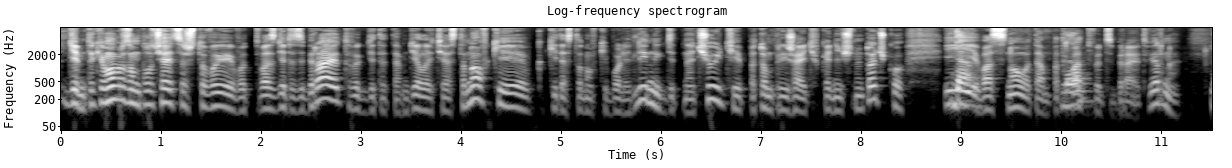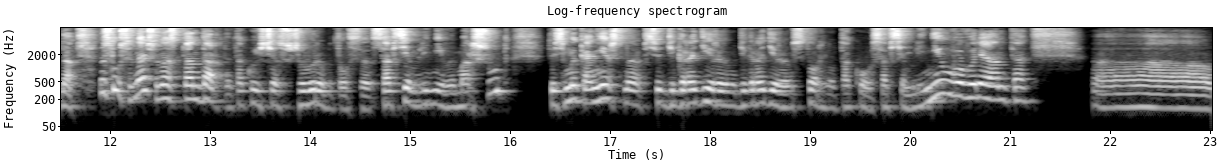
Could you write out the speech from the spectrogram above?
Дим, таким образом получается, что вы вот вас где-то забирают, вы где-то там делаете остановки, какие-то остановки более длинные, где-то ночуете, потом приезжаете в конечную точку, и да. вас снова там подхватывают, да. забирают, верно? Да. Ну, слушай, знаешь, у нас стандартный такой сейчас уже выработался совсем ленивый маршрут. То есть мы, конечно, все деградируем, деградируем в сторону такого совсем ленивого варианта. А,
